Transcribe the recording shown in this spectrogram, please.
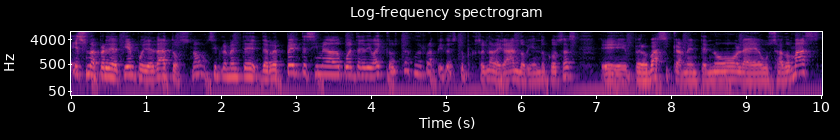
es una pérdida de tiempo y de datos, ¿no? Simplemente de repente sí me he dado cuenta que digo, ay, que está muy rápido esto porque estoy navegando, viendo cosas, eh, pero básicamente no la he usado más.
